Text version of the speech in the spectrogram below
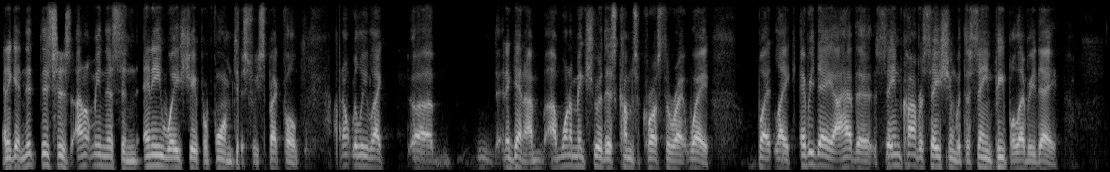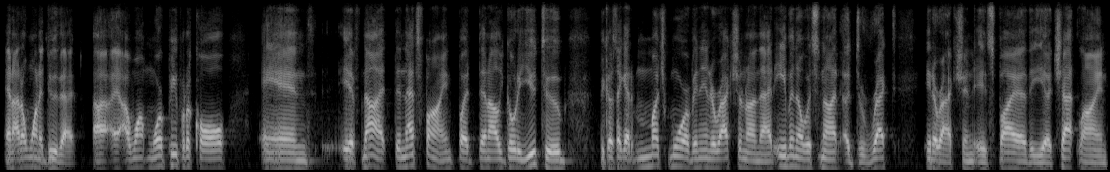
and again, this is, I don't mean this in any way, shape, or form disrespectful. I don't really like, uh, and again, I'm, I want to make sure this comes across the right way. But like every day, I have the same conversation with the same people every day. And I don't want to do that. I, I want more people to call. And if not, then that's fine. But then I'll go to YouTube because I get much more of an interaction on that, even though it's not a direct interaction. It's via the uh, chat line.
